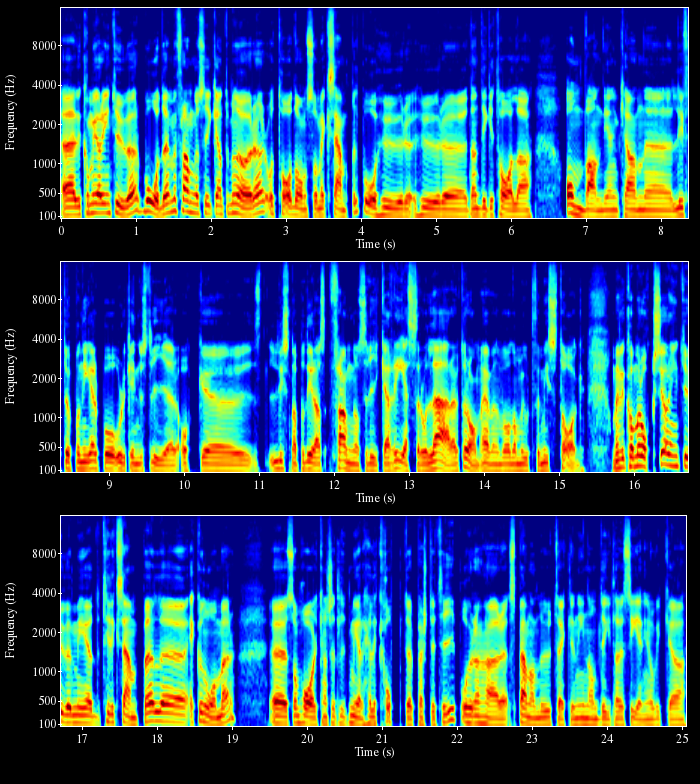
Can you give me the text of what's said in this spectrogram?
Eh, vi kommer göra intervjuer både med framgångsrika entreprenörer och ta dem som exempel på hur, hur eh, den digitala omvandlingen kan eh, lyfta upp och ner på olika industrier och eh, lyssna på deras framgångsrika resor och lära utav dem, även vad de har gjort för misstag. Men vi kommer också göra intervjuer med till exempel eh, ekonomer eh, som har kanske ett lite mer helikopterperspektiv på hur den här spännande utvecklingen inom digitaliseringen och vilka,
